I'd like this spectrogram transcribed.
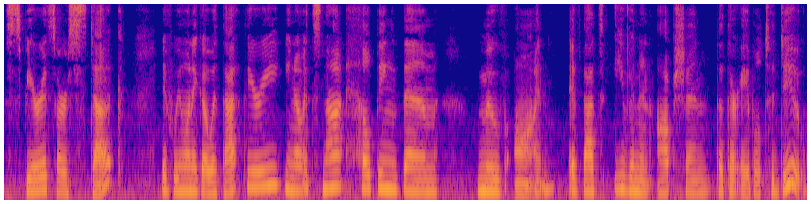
spirits are stuck. If we want to go with that theory, you know, it's not helping them move on, if that's even an option that they're able to do.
